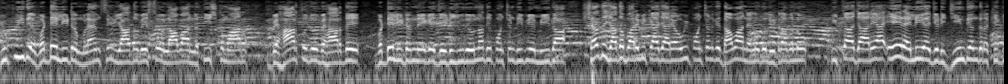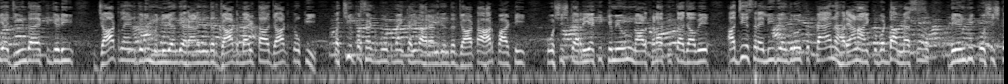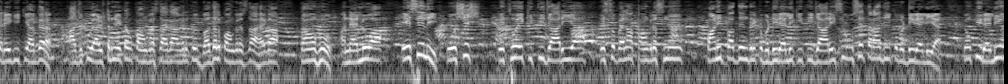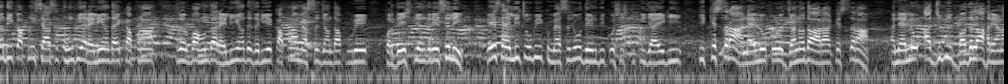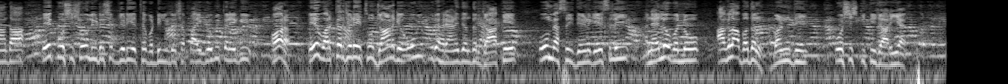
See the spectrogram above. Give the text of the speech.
ਯੂਪੀ ਦੇ ਵੱਡੇ ਲੀਡਰ ਮੁਲਾਇਮ ਸਿੰਘ ਯਾਦਵ, ਇਸ ਤੋਂ ਇਲਾਵਾ ਨਤੀਸ਼ ਕੁਮਾਰ ਬਿਹਾਰ ਤੋਂ ਜੋ ਬਿਹਾਰ ਦੇ ਵੱਡੇ ਲੀਡਰ ਨੇਗੇ, ਜੇਡੀਯੂ ਦੇ ਉਹਨਾਂ ਦੇ ਪਹੁੰਚਣ ਦੀ ਵੀ ਉਮੀਦ ਆ। ਸ਼ਰਦ ਯਾਦਵ ਬਾਰੇ ਵੀ ਕਿਹਾ ਜਾ ਰਿਹਾ, ਉਹ ਵੀ ਪਹੁੰਚਣਗੇ। ਦਾਅਵਾ ਅਨੈਲੋ ਦੇ ਲੀਡਰਾਂ ਵੱਲੋਂ ਕੀਤਾ ਜਾ ਰਿਹਾ। ਇਹ ਰੈਲੀ ਹੈ ਜਿਹੜੀ ਜੀਨ ਦੇ ਅੰਦਰ ਰੱਖੀ ਗਈ ਹੈ ਜੀਨ ਦਾ ਇੱਕ ਜਿਹੜੀ ਜਾਟ ਲੈਂਡ ਜਿਹੜੀ ਮੰਨੀ ਜਾਂਦੀ ਹੈ, ਹਰਿਆਣਾ ਦੇ ਅੰਦਰ ਜਾਟ ਬੈਲਟ ਆ, ਜਾਟ ਕਿਉਂਕਿ 25% ਵੋਟ ਬੈਂਕ ਆ ਜਿਹੜਾ ਹਰਿਆਣਾ ਦੇ ਅੰਦਰ ਜਾਟ ਆ। ਹਰ ਪਾਰਟੀ ਕੋਸ਼ਿਸ਼ ਕਰ ਰਹੀ ਹੈ ਕਿ ਕਿਵੇਂ ਉਹਨੂੰ ਨਾਲ ਖੜਾ ਕੀਤਾ ਜਾਵੇ। ਅੱਜ ਇਸ ਰੈਲੀ ਦੇ ਅੰਦਰੋਂ ਇੱਕ ਪੈਨ ਹਰਿਆਣਾ, ਇੱਕ ਵੱਡਾ ਮੈਸੇਜ ਦੇਣ ਦੀ ਕੋਸ਼ਿਸ਼ ਕਰੇਗੀ ਕਿ ਅਗਰ ਅੱਜ ਕੋਈ ਅਲਟਰਨੇਟਿਵ ਕਾਂਗਰਸ ਦਾ ਹੈਗਾ, ਅਗਰ ਕੋਈ ਬਦਲ ਕਾਂਗਰਸ ਦਾ ਹੈਗਾ, ਤਾਂ ਉਹ ਅਨੈਲੋ ਆ। ਇਸੇ ਲਈ ਕੋਸ਼ਿਸ਼ ਇਥੋਂ ਇਹ ਕੀਤੀ ਜਾ ਰਹੀ ਆ। ਇਸ ਤੋਂ ਪਹਿਲਾਂ ਕਾਂਗਰਸ ਨੇ ਪਾਣੀਪਤ ਦੇ ਅੰਦਰ ਇੱਕ ਵੱਡੀ ਰੈਲੀ ਕੀਤੀ ਜਾ ਰਹੀ ਸੀ। ਉਸੇ ਤਰ੍ਹਾਂ ਦੀ ਇੱਕ ਵੱਡੀ ਰੈਲੀ ਹੈ, ਕਿਉਂਕਿ ਰੈਲੀਆਂ ਦੀ ਇੱਕ ਆਪਣੀ ਸਿਆਸਤ ਹੁੰਦੀ ਹੈ। ਰੈਲੀਆਂ ਦਾ ਇੱਕ ਆਪਣਾ ਤਜਰਬਾ ਹੁੰਦਾ, ਰੈਲੀਆਂ ਦੇ ਜ਼ਰੀਏ ਇੱਕ ਆਪਣਾ ਮੈਸੇਜ ਜਾਂਦਾ ਪੂਰੇ ਪ੍ਰਦੇਸ਼ ਦੇ ਅੰਦਰ। ਇਸੇ ਲਈ ਇਸ ਰੈਲੀ 'ਚੋਂ ਵੀ ਇੱਕ ਮੈਸੇਜ ਉਹ ਦੇਣ ਦੀ ਕੋਸ਼ਿਸ਼ ਕੀਤੀ ਜਾਏਗੀ ਕਿ ਕਿਸ ਤਰ੍ਹਾਂ ਅਨੈਲੋ ਕੋਲ ਜਨ ਆਧਾਰ ਆ ਕਿਸ ਤਰ੍ਹਾਂ ਅਨੈਲੋ ਅੱਜ ਵੀ ਬਦਲਾ ਹਰਿਆਣਾ ਦਾ, ਇਹ ਕੋਸ਼ਿਸ਼ ਉਹ ਲੀਡਰਸ਼ਿਪ ਜਿਹੜੀ ਇੱਥੇ ਵੱਡੀ ਲੀਡਰਸ਼ਿਪ ਆਏਗੀ ਉਹ ਵੀ ਕਰੇਗੀ। ਔਰ ਇਹ ਵਰਕਰ ਜਿਹੜੇ ਇੱਥੋਂ ਜਾਣਗੇ, ਉਹ ਵੀ ਪੂਰੇ ਹਰਿਆਣੇ ਦੇ ਅੰਦਰ ਜਾ ਕੇ ਉਹ ਮੈਸੇਜ ਦੇਣਗੇ। ਇਸ ਲਈ ਅਨੈਲੋ ਵੱਲੋਂ ਅਗਲਾ ਬਦਲ ਬਣਨ ਦੀ ਕੋਸ਼ਿਸ਼ ਕੀਤੀ ਜਾ ਰਹੀ ਹੈ।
